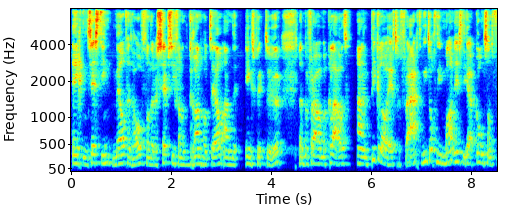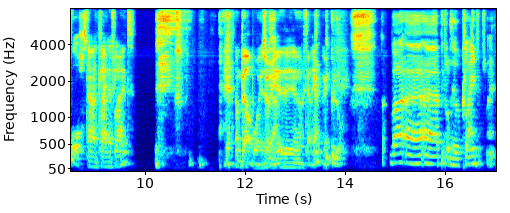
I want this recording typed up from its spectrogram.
1916 meldt het hoofd van de receptie van het Grand Hotel aan de inspecteur dat mevrouw McCloud aan een piccolo heeft gevraagd wie toch die man is die haar constant volgt. Ah, een kleine fluit. Een bellboy, sorry. Ja. Eh, eh, Ja, Een piccolo. Waar, eh, piccolo is heel klein volgens mij.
